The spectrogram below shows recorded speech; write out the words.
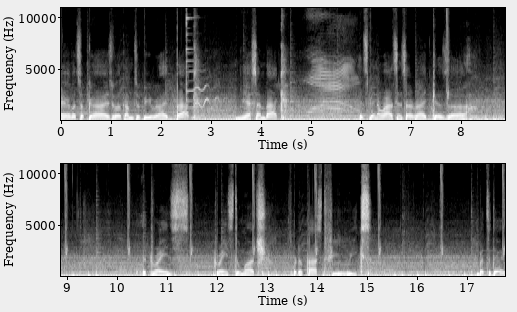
Hey, what's up guys? Welcome to B-Ride back. Yes, I'm back. It's been a while since I ride because uh, it rains, it rains too much for the past few weeks. But today,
